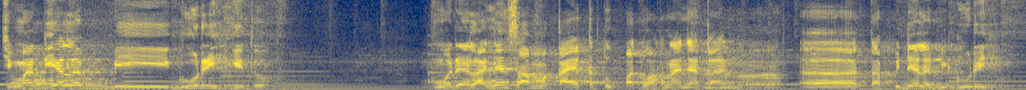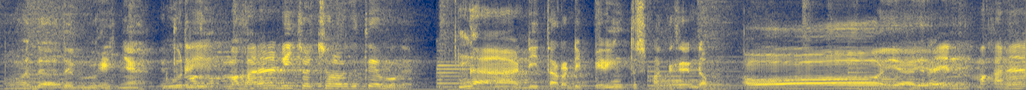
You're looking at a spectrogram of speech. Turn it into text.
Cuma dia lebih gurih gitu. Modelannya sama kayak ketupat warnanya kan, Eh, tapi dia lebih gurih, Oh ada ada gurihnya. gurih. Ma- makanannya dicocol gitu ya bang ya Enggak, ditaruh di piring terus pakai sendok. Oh iya iya. Kirain makannya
